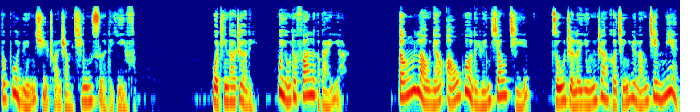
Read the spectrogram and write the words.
都不允许穿上青色的衣服。我听到这里，不由得翻了个白眼儿。等老娘熬过了元宵节，阻止了迎战和秦玉郎见面，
